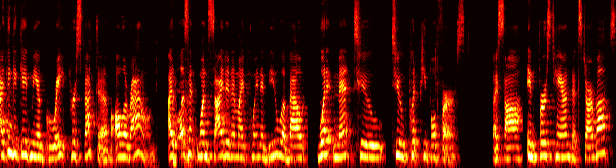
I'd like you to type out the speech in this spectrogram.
I think it gave me a great perspective all around. I wasn't one-sided in my point of view about what it meant to to put people first. I saw in firsthand at starbucks.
